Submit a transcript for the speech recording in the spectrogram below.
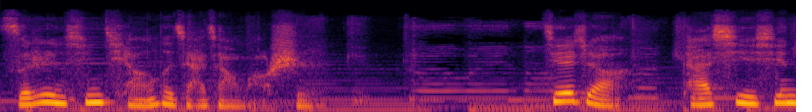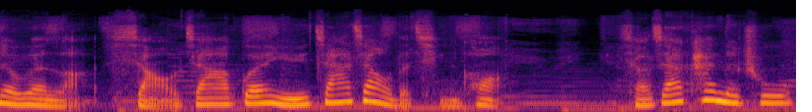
责任心强的家教老师。”接着，他细心地问了小佳关于家教的情况。小佳看得出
